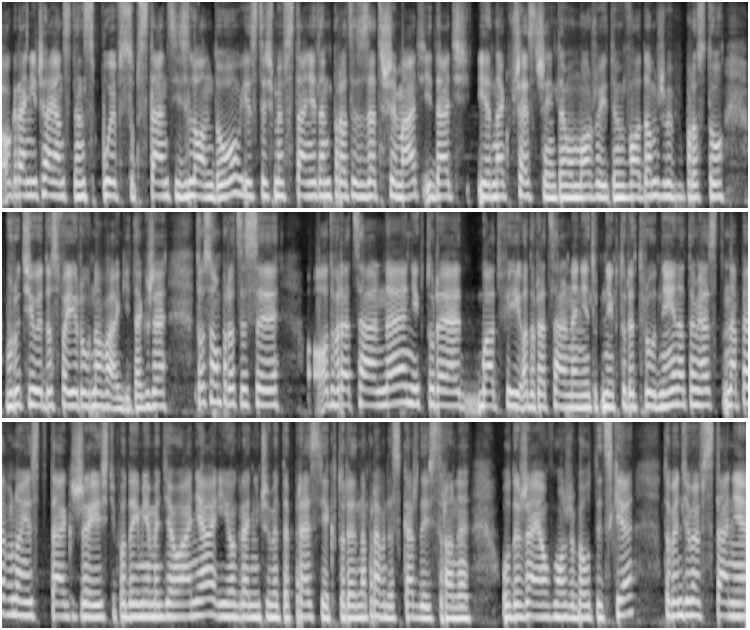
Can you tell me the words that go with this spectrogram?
ograniczając ten spływ substancji z lądu, jesteśmy w stanie ten proces zatrzymać i dać jednak przestrzeń temu morzu i tym wodom, żeby po prostu wrócić wróciły do swojej równowagi. Także to są procesy odwracalne, niektóre łatwiej odwracalne, nie- niektóre trudniej. Natomiast na pewno jest tak, że jeśli podejmiemy działania i ograniczymy te presje, które naprawdę z każdej strony uderzają w Morze Bałtyckie, to będziemy w stanie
